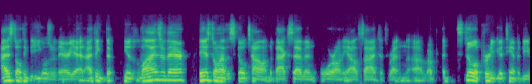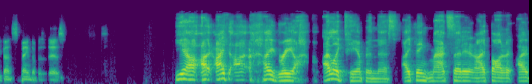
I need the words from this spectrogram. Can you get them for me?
I just don't think the Eagles are there yet. I think that you know the lines are there. They just don't have the skill talent in the back seven or on the outside to threaten. Uh, a, still a pretty good Tampa defense, banged up as it is. Yeah, I, I I I, agree. I like Tampa in this. I think Matt said it, and I thought it. I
